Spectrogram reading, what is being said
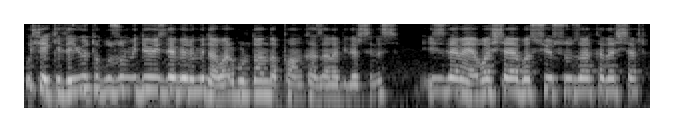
Bu şekilde YouTube uzun video izle bölümü de var. Buradan da puan kazanabilirsiniz. İzlemeye başlaya basıyorsunuz arkadaşlar.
